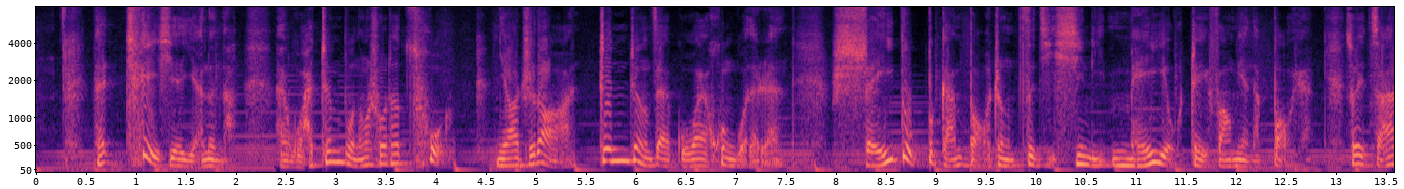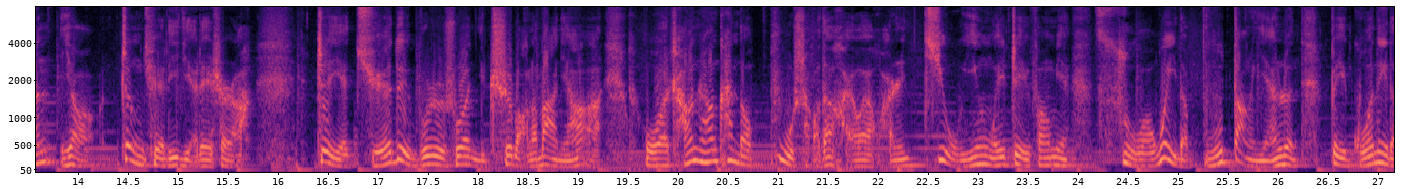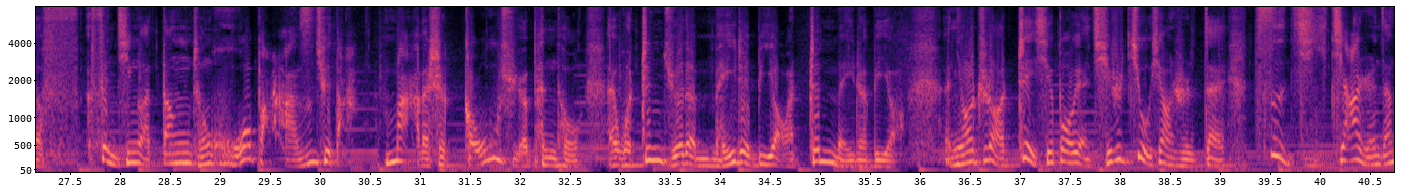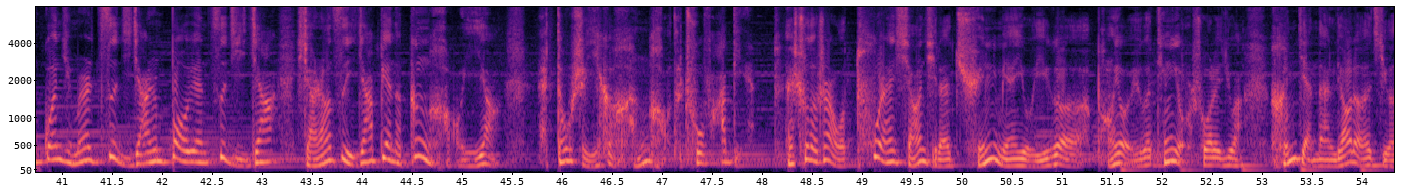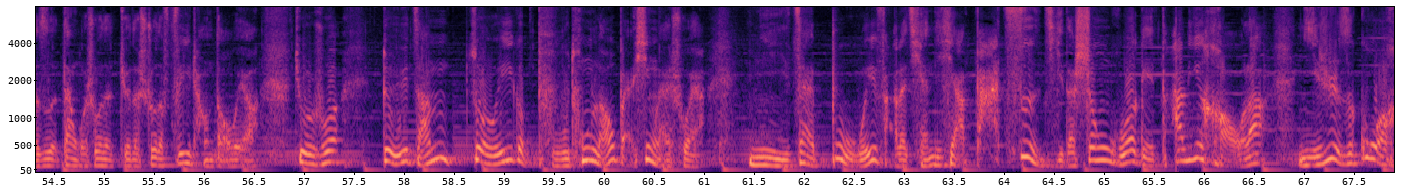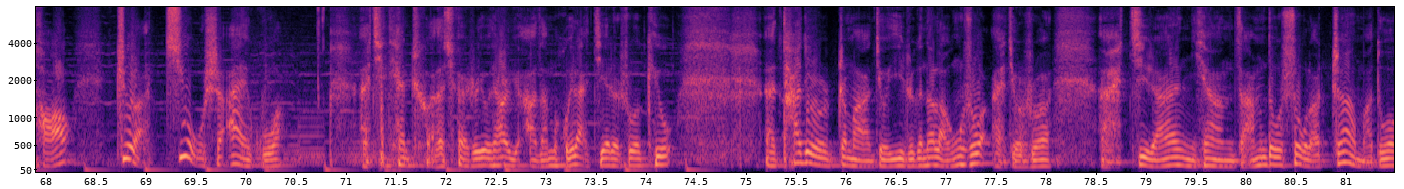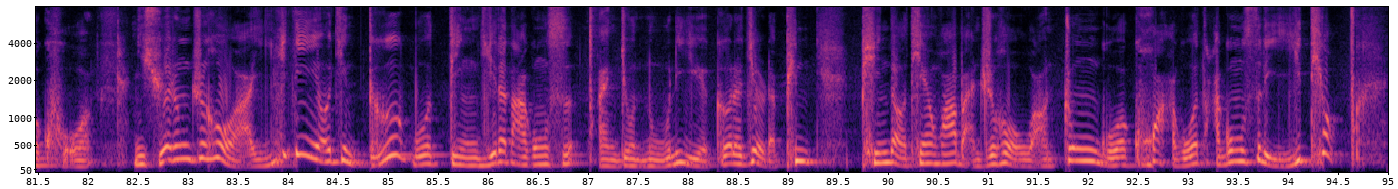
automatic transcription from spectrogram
哎，这些言论呢，哎，我还真不能说他错。你要知道啊，真正在国外混过的人，谁都不敢保证自己心里没有这方面的抱怨。所以咱要正确理解这事儿啊。这也绝对不是说你吃饱了骂娘啊！我常常看到不少的海外华人，就因为这方面所谓的不当言论，被国内的愤青啊当成活靶子去打。骂的是狗血喷头，哎，我真觉得没这必要啊，真没这必要。你要知道，这些抱怨其实就像是在自己家人，咱关起门自己家人抱怨自己家，想让自己家变得更好一样，哎，都是一个很好的出发点。哎，说到这儿，我突然想起来，群里面有一个朋友，有一个听友说了一句话，很简单，寥寥的几个字，但我说的觉得说的非常到位啊，就是说。对于咱们作为一个普通老百姓来说呀，你在不违法的前提下，把自己的生活给打理好了，你日子过好，这就是爱国。哎，今天扯的确实有点远啊，咱们回来接着说 Q。哎，她就是这么就一直跟她老公说，哎，就是说，哎，既然你像咱们都受了这么多苦，你学成之后啊，一定要进德国顶级的大公司，哎，你就努力搁着劲儿的拼，拼到天花板之后，往中国跨国大公司里一跳，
